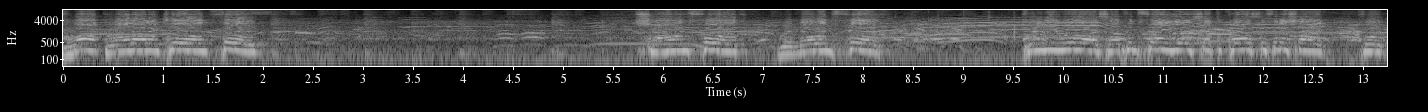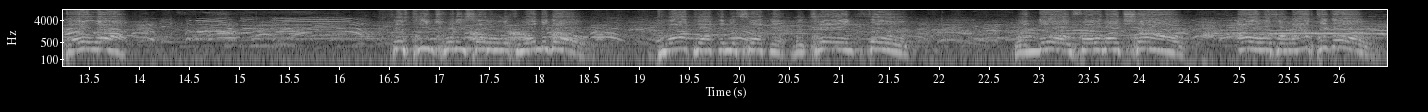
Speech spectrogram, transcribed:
Right on her tail in third. Chow in fourth. Renault in fifth. Trinity Ross up in front here, set to cross the finish line for Bell 15:27 15-27 with one to go. Block back in the second. Matei in third. Renault followed by Chow. Oh, with a lap to go.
